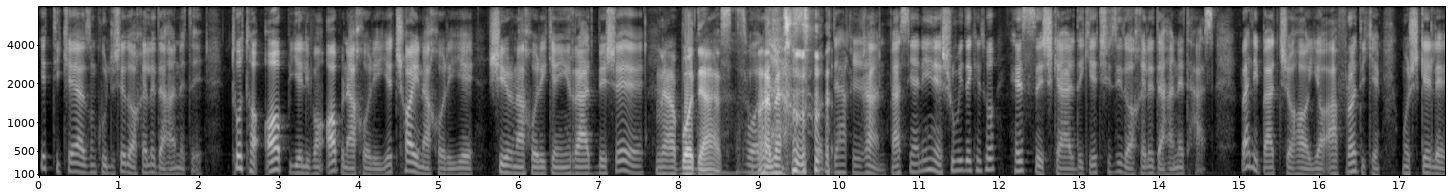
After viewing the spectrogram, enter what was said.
یه تیکه از اون کلوچه داخل دهنته. تو تا آب یه لیوان آب نخوری یه چای نخوری یه شیر نخوری که این رد بشه. نه با دست, دقیقا. پس یعنی نشون میده که تو حسش کرده که یه چیزی داخل دهنت هست. ولی بچه ها یا افرادی که مشکل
